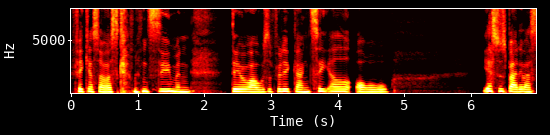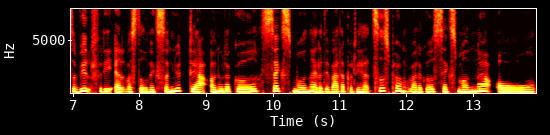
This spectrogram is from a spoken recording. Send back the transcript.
fik jeg så også, kan man sige, men det var jo selvfølgelig ikke garanteret, og jeg synes bare, det var så vildt, fordi alt var stadigvæk så nyt der, og nu er der gået seks måneder, eller det var der på det her tidspunkt, var der gået seks måneder, og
